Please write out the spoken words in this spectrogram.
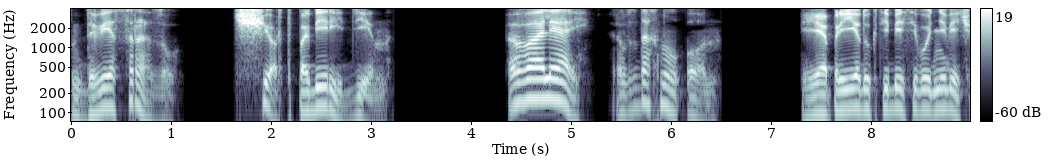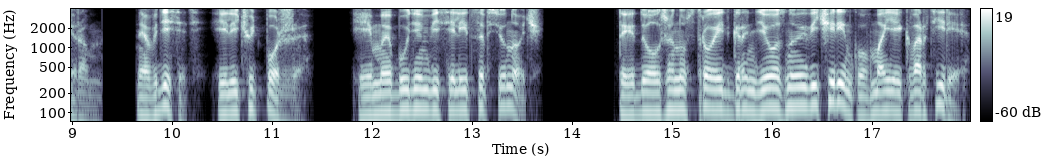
Две сразу. Черт побери, Дин. «Валяй!» — вздохнул он. «Я приеду к тебе сегодня вечером, в десять или чуть позже, и мы будем веселиться всю ночь. Ты должен устроить грандиозную вечеринку в моей квартире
